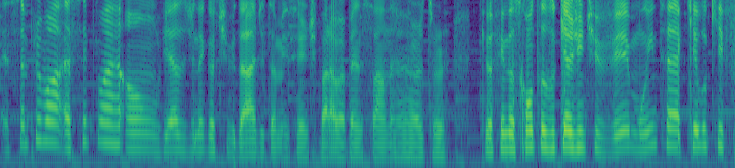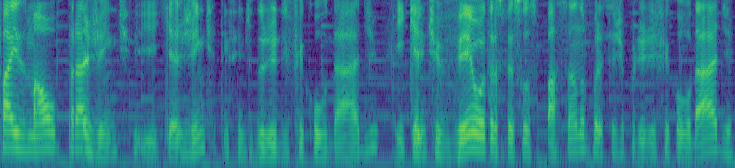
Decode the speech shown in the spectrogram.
É sempre, uma, é sempre uma, um viés de negatividade também, se a gente parar pra pensar, né, Arthur? Que no fim das contas o que a gente vê muito é aquilo que faz mal pra gente e que a gente tem sentido de dificuldade e que a gente vê outras pessoas passando por esse tipo de dificuldade.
